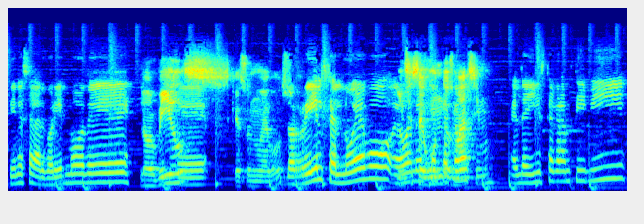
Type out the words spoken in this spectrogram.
tienes el algoritmo de... Los Reels, que son nuevos. Los Reels, el nuevo. 15 segundos máximo. El de Instagram TV,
